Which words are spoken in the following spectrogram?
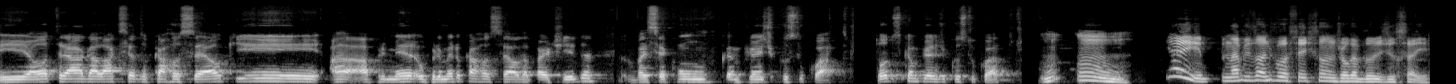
E a outra é a galáxia do carrossel, que a, a primeira, o primeiro carrossel da partida vai ser com campeões de custo 4. Todos campeões de custo 4. Hum, hum. E aí, na visão de vocês que são jogadores disso aí?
